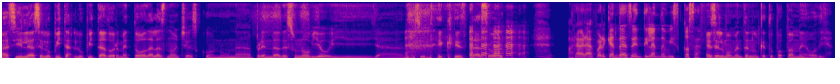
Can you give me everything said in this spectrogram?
Así le hace Lupita. Lupita duerme todas las noches con una prenda de su novio y ya no siente que está sola. Ahora, ahora, ¿por qué andas ventilando mis cosas? Es el momento en el que tu papá me odia.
